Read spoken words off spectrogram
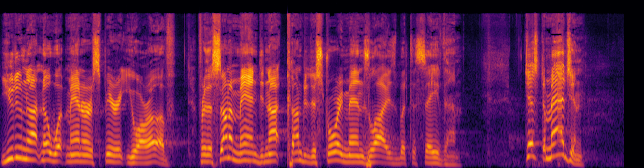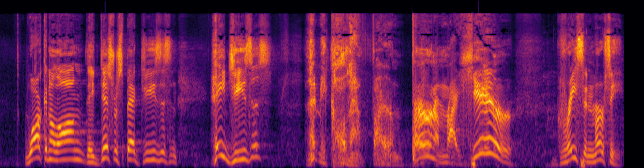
You do not know what manner of spirit you are of. For the Son of Man did not come to destroy men's lives, but to save them. Just imagine walking along, they disrespect Jesus, and hey, Jesus, let me call down fire and burn them right here. Grace and mercy,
